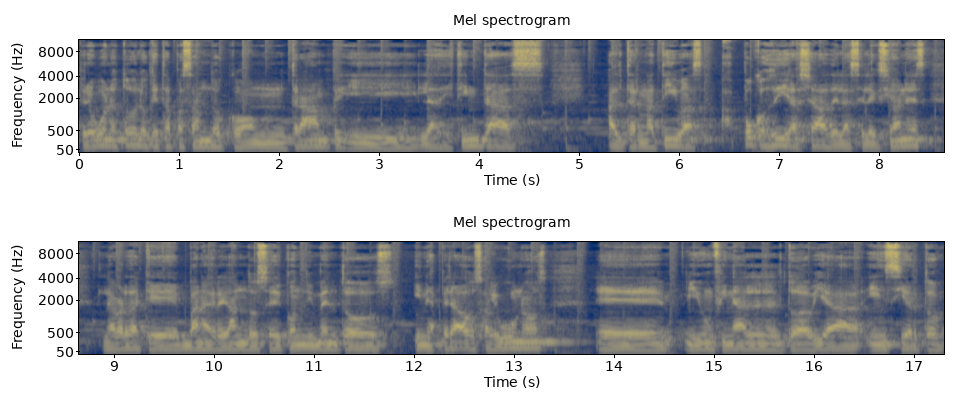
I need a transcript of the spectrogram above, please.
pero bueno, todo lo que está pasando con Trump y las distintas alternativas a pocos días ya de las elecciones, la verdad que van agregándose condimentos inesperados algunos eh, y un final todavía incierto.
